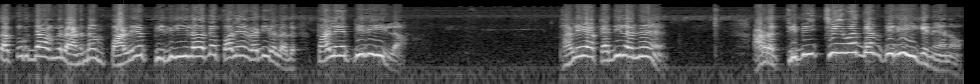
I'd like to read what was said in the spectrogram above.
තතුරුදාන් වෙලා නේද? දැන් ඵලය පිරීලාද ඵලය වැඩි වෙලාද? ඵලය පිරීලා. ඵලයක් ඇදිලා නැහැ. අර තිබිච්ච ඒවා දැන් පිරීගෙන යනවා.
